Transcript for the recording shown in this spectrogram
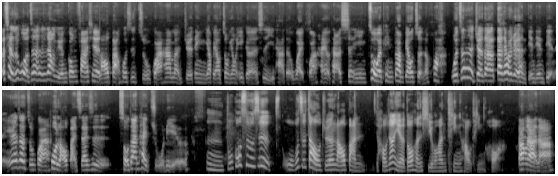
而且，如果真的是让员工发现老板或是主管他们决定要不要重用一个人，是以他的外观还有他的声音作为评断标准的话，我真的觉得大家会觉得很点点点的，因为这个主管或老板实在是手段太拙劣了。嗯，不过是不是我不知道？我觉得老板好像也都很喜欢听好听话。当然啦，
